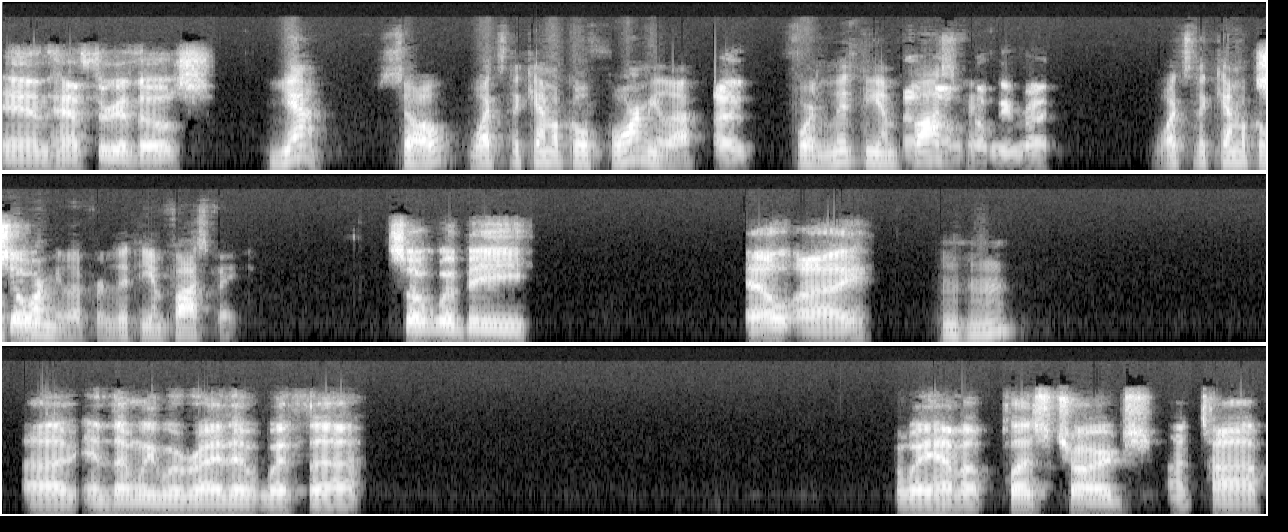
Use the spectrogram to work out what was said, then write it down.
and have three of those. Yeah. So, what's the chemical formula I- for lithium I don't know phosphate? how we write. What's the chemical So- formula for lithium phosphate? So it would be Li, Mm-hmm. uh, and then we would write it with, uh, we have a plus charge on top,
